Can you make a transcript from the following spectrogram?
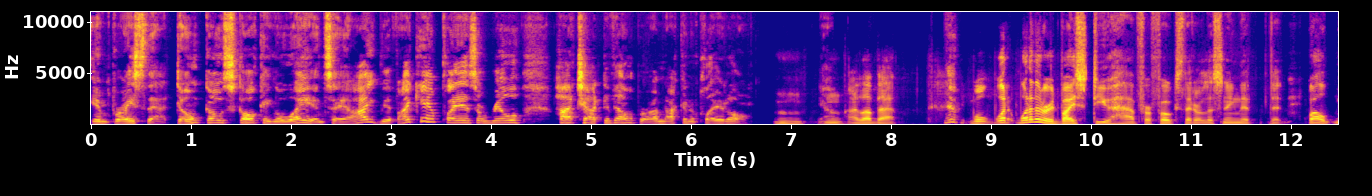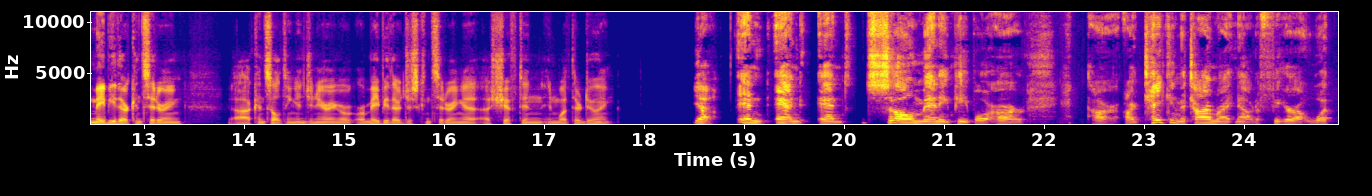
embrace that don't go skulking away and say i if i can't play as a real hotshot developer i'm not going to play at all mm, yeah. mm, i love that yeah. well what what other advice do you have for folks that are listening that that well maybe they're considering uh, consulting engineering or, or maybe they're just considering a, a shift in in what they're doing yeah and and and so many people are are are taking the time right now to figure out what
